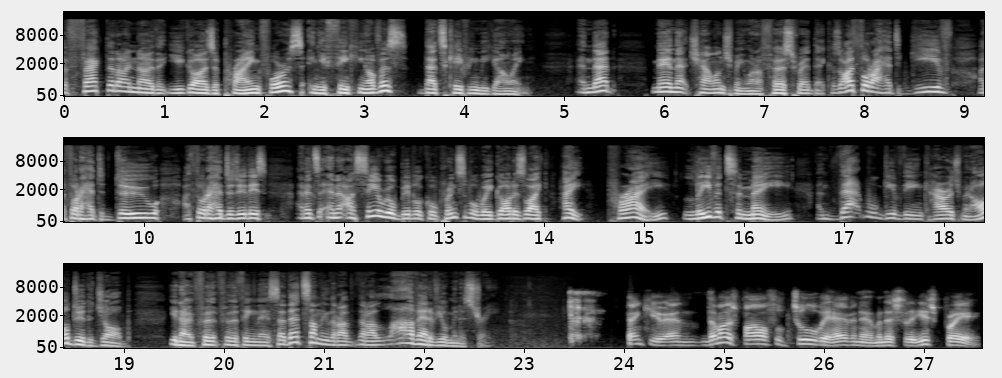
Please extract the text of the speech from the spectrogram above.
the fact that I know that you guys are praying for us and you're thinking of us, that's keeping me going. And that, man, that challenged me when I first read that because I thought I had to give, I thought I had to do, I thought I had to do this, and it's and I see a real biblical principle where God is like, hey, pray, leave it to me, and that will give the encouragement. I'll do the job, you know, for for the thing there. So that's something that I that I love out of your ministry. Thank you. And the most powerful tool we have in our ministry is prayer,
